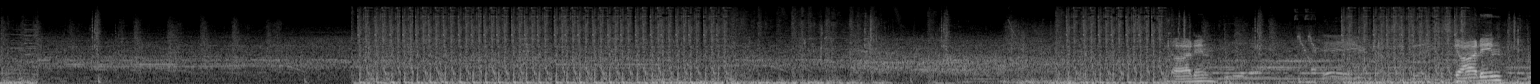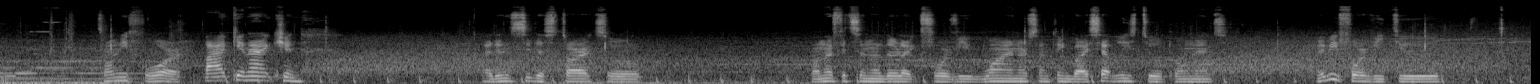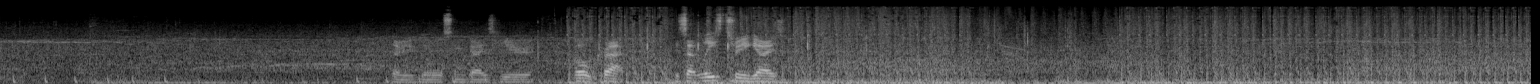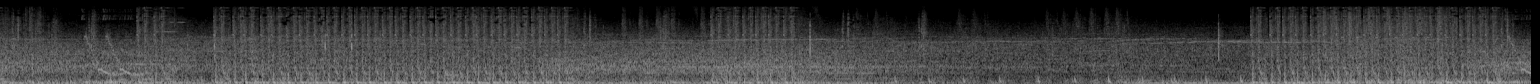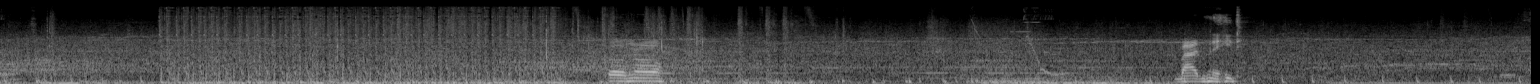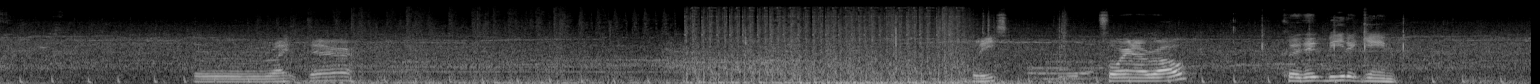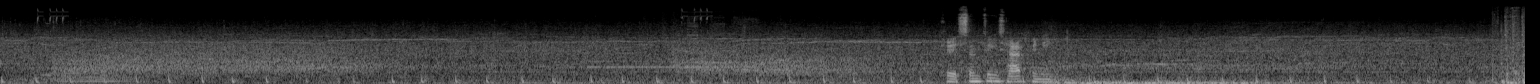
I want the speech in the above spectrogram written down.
Got him. Hey, here comes the goodies. Got him. It's only four. Back in action. I didn't see the start, so I don't know if it's another like 4v1 or something, but I see at least two opponents. Maybe 4v2. There you go, some guys here. Oh crap. It's at least three guys. Oh no. Bad nade. Right there. Please. Four in a row. Could it be the game? Okay, something's happening.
